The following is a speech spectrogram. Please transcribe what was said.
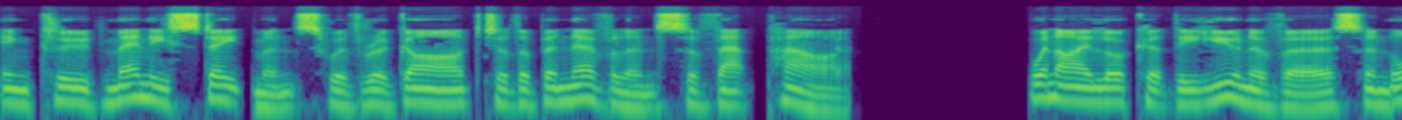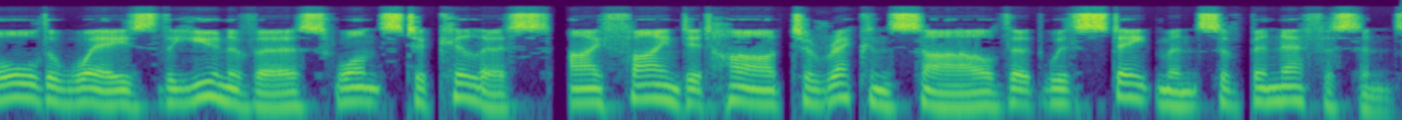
include many statements with regard to the benevolence of that power. When I look at the universe and all the ways the universe wants to kill us, I find it hard to reconcile that with statements of beneficence.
